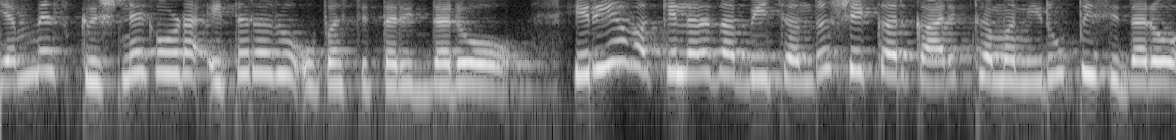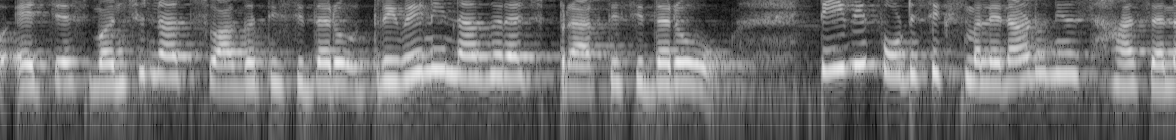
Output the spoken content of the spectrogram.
ಎಂಎಸ್ ಕೃಷ್ಣೇಗೌಡ ಇತರರು ಉಪಸ್ಥಿತರಿದ್ದರು. ಹಿರಿಯ ವಕೀಲರಾದ ಬಿ ಚಂದ್ರಶೇಖರ್ ಕಾರ್ಯಕ್ರಮ ನಿರೂಪಿಸಿದರು. ಎಚ್ಎಸ್ ಮಂಜುನಾಥ್ ಸ್ವಾಗತಿಸಿದರು. ತ್ರಿವೇಣಿ ನಾಗರಾಜ್ ಪ್ರಾರ್ಥಿಸಿದರು. TV forty six Malenadu news Hassan.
